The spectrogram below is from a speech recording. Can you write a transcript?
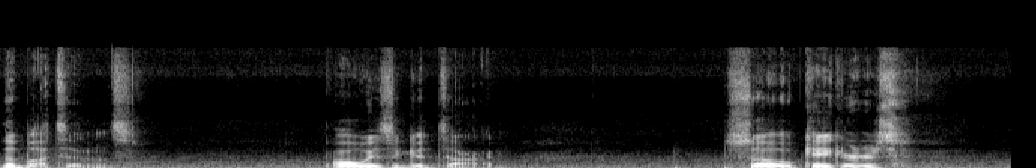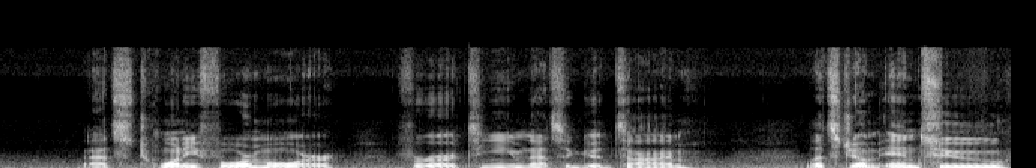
the buttons. Always a good time. So, Cakers, that's 24 more for our team. That's a good time. Let's jump into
